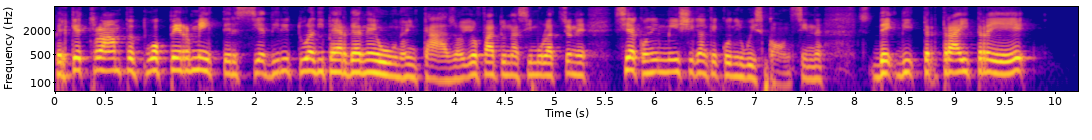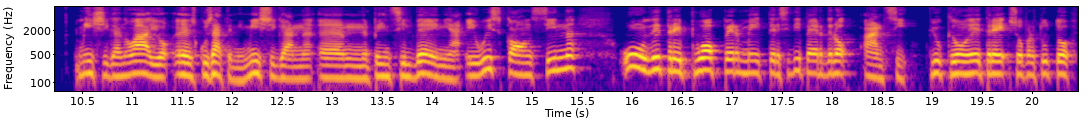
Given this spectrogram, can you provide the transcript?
perché Trump può permettersi addirittura di perderne uno in caso. Io ho fatto una simulazione sia con il Michigan che con il Wisconsin. De, di, tra i tre Michigan, Ohio, eh, scusatemi, Michigan, ehm, Pennsylvania e Wisconsin, uno dei tre può permettersi di perderlo, anzi, più che uno dei tre, soprattutto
